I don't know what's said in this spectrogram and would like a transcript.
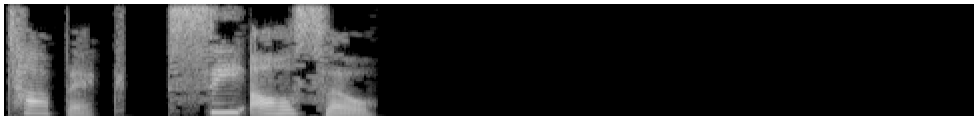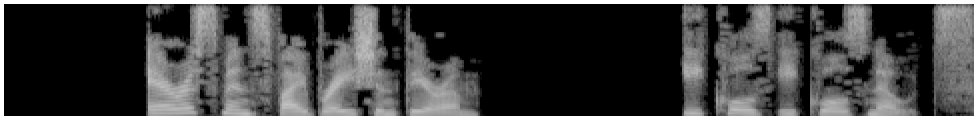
Topic. See also Ehresmann's fibration theorem equals equals notes.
